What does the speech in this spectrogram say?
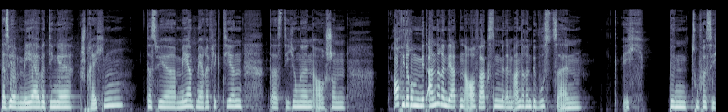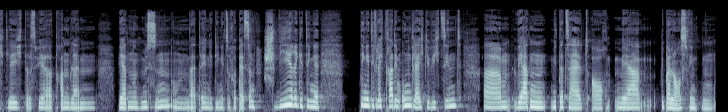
Dass wir mehr über Dinge sprechen, dass wir mehr und mehr reflektieren, dass die Jungen auch schon auch wiederum mit anderen Werten aufwachsen, mit einem anderen Bewusstsein. Ich bin zuversichtlich, dass wir dranbleiben werden und müssen, um weiterhin die Dinge zu verbessern. Schwierige Dinge, Dinge, die vielleicht gerade im Ungleichgewicht sind, ähm, werden mit der Zeit auch mehr die Balance finden.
